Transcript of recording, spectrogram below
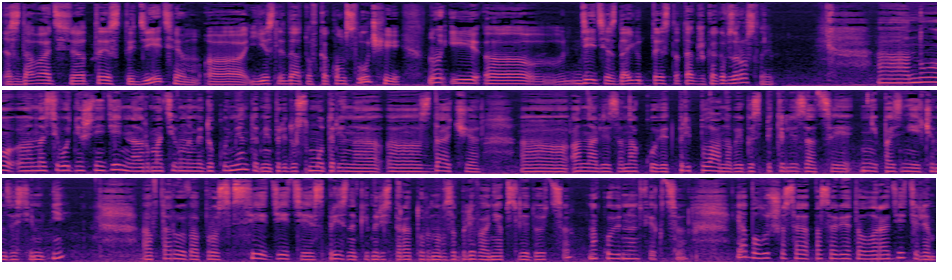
сдавать э, тесты детям? Э, если да, то в каком случае? Ну и э, дети сдают тесты так же, как и взрослые? А, но на сегодняшний день нормативными документами предусмотрена сдача анализа на COVID при плановой госпитализации не позднее, чем за 7 дней. А второй вопрос. Все дети с признаками респираторного заболевания обследуются на ковидную инфекцию. Я бы лучше посоветовала родителям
